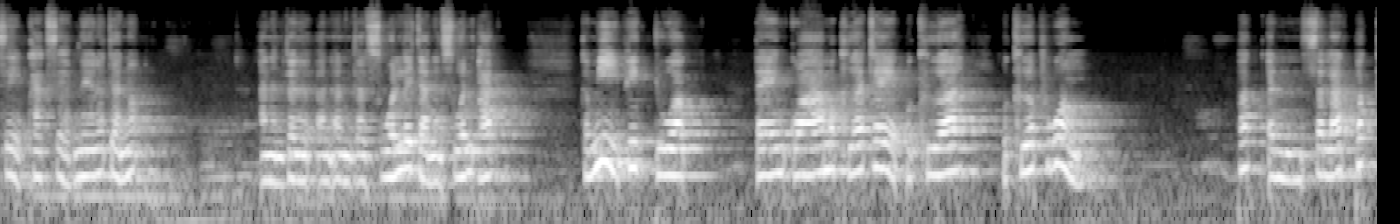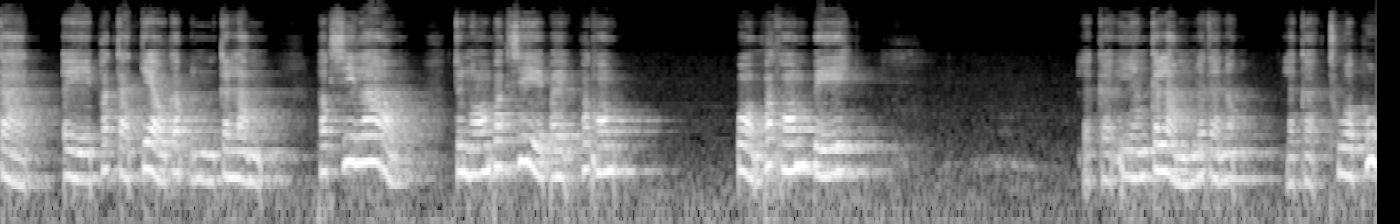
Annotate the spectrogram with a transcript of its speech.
แซ่บคักแซ่บแน่นะจ้ะเนาะอันนั้นก็อันอันก็สวนเลยจ้ะนั่นสวนผักก็มีพริกหยวก แตงกวามะเขือเทศมะเขือมะเขือพ่วงผักอันสลัดผักกาดเอ้ยผักกาดแก้วกับกะหล่ำผักชีลาวต้นหอมผักชีไปผักหอมป้อมผักหอมเปแล้วก็เอียงกะหล่ำนะจ๊ะเนาะแล้วก็ทั่วผู้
